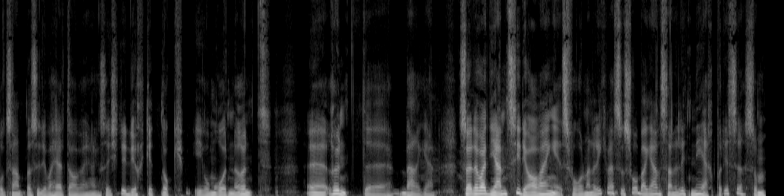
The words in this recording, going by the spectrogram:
eksempel, så de var helt avhengige av. Så ikke de dyrket nok i områdene rundt eh, rundt eh, Bergen. Så det var et gjensidig avhengighetsforhold. Men likevel så, så bergenserne litt ned på disse som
